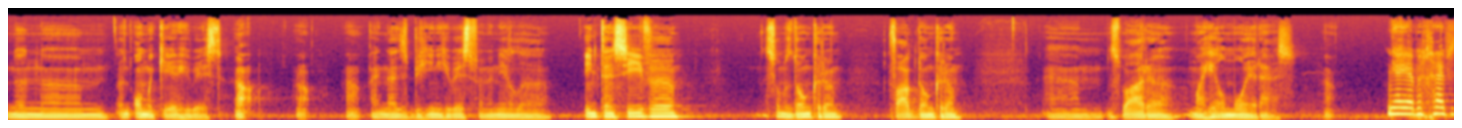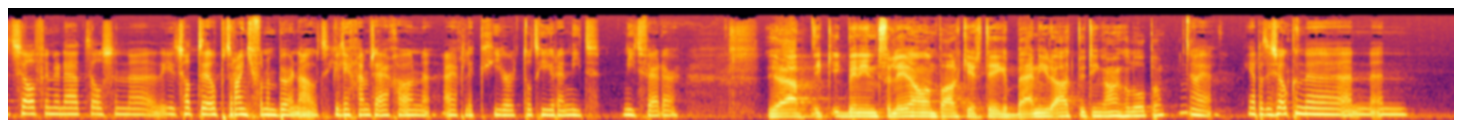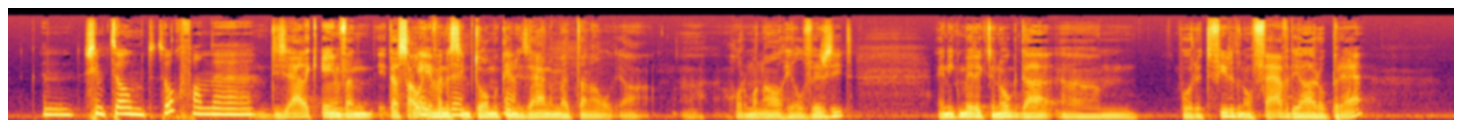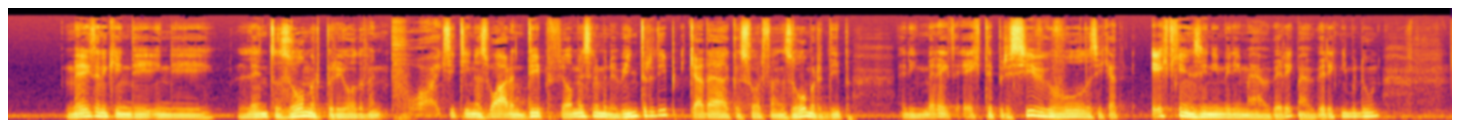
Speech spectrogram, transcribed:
een, ehm, een ommekeer geweest. Ja, ja, ja. En dat is het begin geweest van een heel intensieve, soms donkere, vaak donkere, ehm, zware, maar heel mooie reis. Ja. Ja, jij begrijpt het zelf inderdaad als een... eh, je zat op het randje van een burn-out. Je lichaam zei gewoon eh, eigenlijk hier tot hier en niet, niet verder. Ja, ik, ik ben in het verleden al een paar keer tegen bijnieruitputting aangelopen. Oh ja. ja, dat is ook een, eh, een, een, een symptoom, toch? Van, eh, Het is eigenlijk een van, dat zou Een van van de, de- symptomen kunnen ja. zijn, omdat het dan al ja, eh, hormonaal heel ver zit. En ik merkte ook dat ehm, voor het vierde of vijfde jaar op rij, merkte ik in die, in die lente-zomerperiode van, "Pff, ik zit in een zware diep. Veel mensen hebben een winterdiep. Ik had eigenlijk een soort van zomerdiep. En ik merkte echt depressieve gevoelens. Ik had echt geen zin meer in mijn werk, mijn werk niet meer doen.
